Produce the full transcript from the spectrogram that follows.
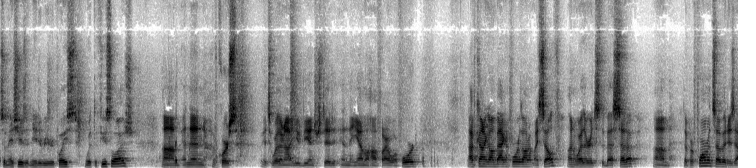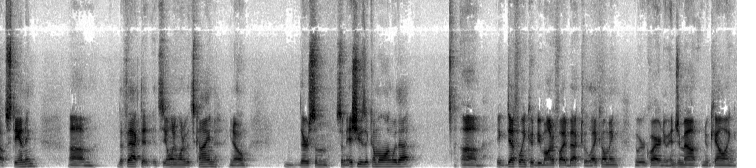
some issues that need to be replaced with the fuselage. Um, and then, of course, it's whether or not you'd be interested in the Yamaha Firewall Forward. I've kind of gone back and forth on it myself on whether it's the best setup. Um, the performance of it is outstanding. Um, the fact that it's the only one of its kind, you know, there's some some issues that come along with that. Um, it definitely could be modified back to a Lycoming. It would require a new engine mount, new cowling,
